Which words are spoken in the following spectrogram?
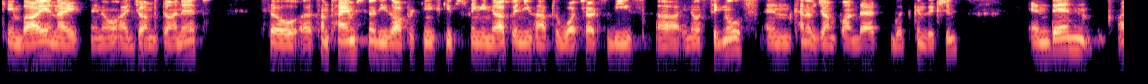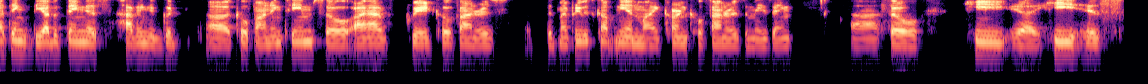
came by, and I you know I jumped on it. So uh, sometimes you know these opportunities keep springing up, and you have to watch out for these uh, you know signals and kind of jump on that with conviction. And then I think the other thing is having a good uh, co-founding team. So I have great co-founders with my previous company, and my current co-founder is amazing. Uh, so he uh, he has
